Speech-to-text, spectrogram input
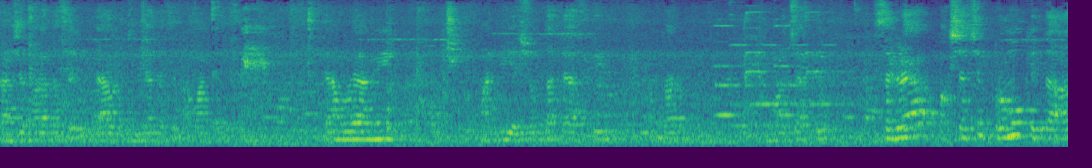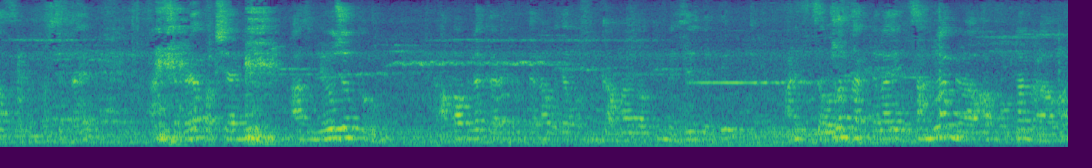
राज्यभरात असेल त्या जिल्ह्यात असेल आम्हाला असेल. त्यामुळे आम्ही माननीय यशवंता त्या असतील आमदार असतील सगळ्या पक्षाचे प्रमुख इथं आज उपस्थित आहेत. आणि सगळ्या पक्षांनी आज नियोजन करून आपापल्या कार्यकर्त्यांना उद्यापासून कामाला लावून मेसेज देतील. आणि चौदा तारखेला एक चांगला मेळावा मोठा मेळावा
